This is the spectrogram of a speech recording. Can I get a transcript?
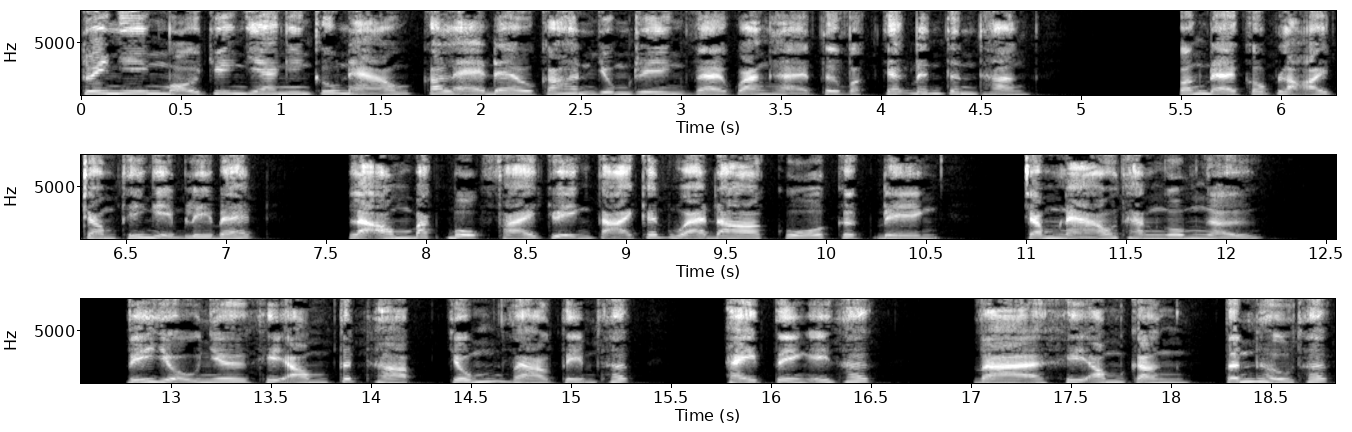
Tuy nhiên mỗi chuyên gia nghiên cứu não có lẽ đều có hình dung riêng về quan hệ từ vật chất đến tinh thần. Vấn đề cốt lõi trong thí nghiệm Libet là ông bắt buộc phải chuyển tải kết quả đo của cực điện trong não thành ngôn ngữ. Ví dụ như khi ông tích hợp chúng vào tiềm thức hay tiền ý thức và khi ông cần tính hữu thức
